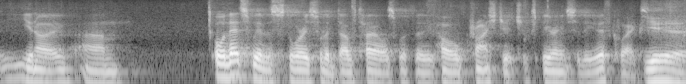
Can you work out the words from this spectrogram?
you know, um, or that's where the story sort of dovetails with the whole Christchurch experience of the earthquakes. Yeah.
